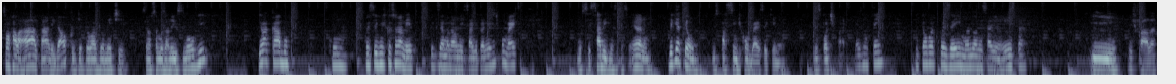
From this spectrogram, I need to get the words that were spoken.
só falar, ah, tá legal, porque provavelmente se não são meus amigos que vão ouvir. E eu acabo com, com esse seguinte questionamento. Se você quiser mandar uma mensagem para mim, a gente conversa. Você sabe que você está sonhando? Devia ter um, um espacinho de conversa aqui no, no Spotify, mas não tem. Então, qualquer coisa aí, manda uma mensagem no Insta e me fala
